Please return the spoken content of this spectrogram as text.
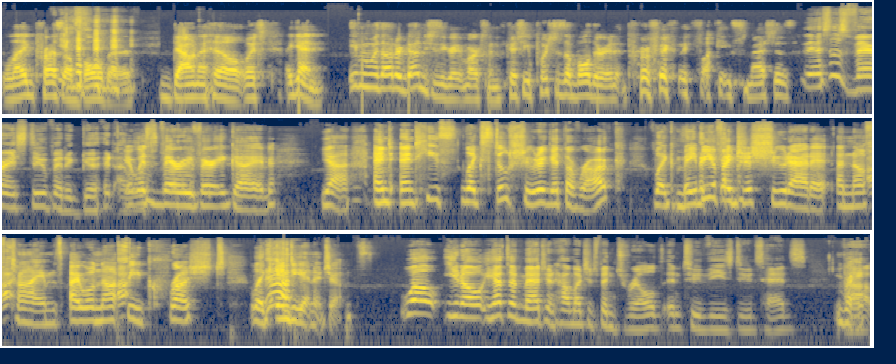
leg press a boulder down a hill, which again. Even without her gun, she's a great marksman because she pushes a boulder and it perfectly fucking smashes. this was very stupid and good. I it will was very very good. Yeah. And and he's like still shooting at the rock. Like maybe if I just shoot at it enough I- times, I will not I- be crushed like Yeah. Indiana Jones. Well, you know, you have to imagine how much it's been drilled into these dudes' heads. Right. Uh,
